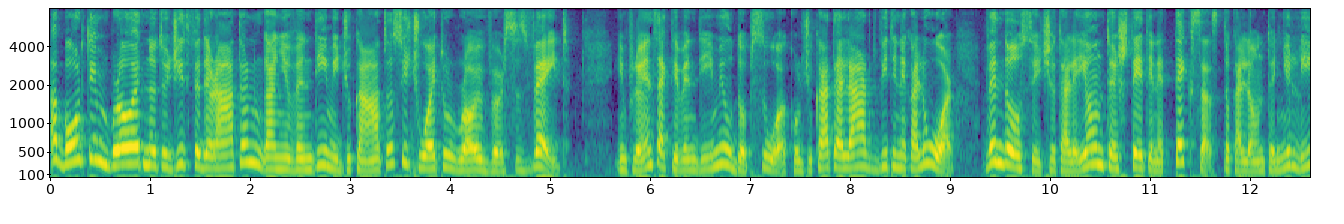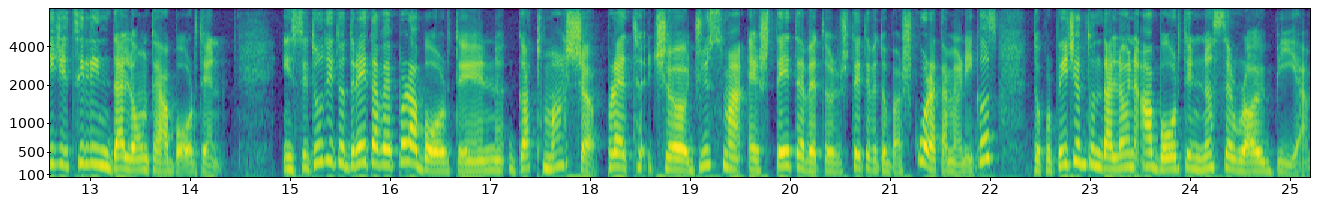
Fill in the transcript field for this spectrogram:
Aborti mbrohet në të gjithë Federatën nga një vendim i gjykatës i quajtur Roe versus Wade. Influenca e këtij vendimi u dobësua kur Gjykata e Lartë vitin e kaluar vendosi që ta lejonte shtetin e Teksas të kalonte një ligj i cili ndalonte abortin. Instituti të drejtave për abortin Guttmacher pret që gjysma e shteteve të Shteteve të Bashkuara të Amerikës të përpiqen të ndalojnë abortin nëse Roe bie.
